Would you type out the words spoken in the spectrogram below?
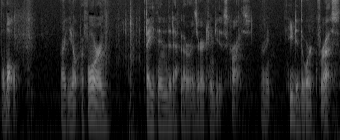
the law, right? You don't perform faith in the death, burial, resurrection of Jesus Christ, right? He did the work for us.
